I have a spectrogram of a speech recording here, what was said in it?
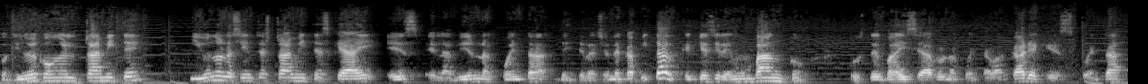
continúe con el trámite y uno de los siguientes trámites que hay es el abrir una cuenta de integración de capital, que quiere decir en un banco usted va y se abre una cuenta bancaria que es cuenta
